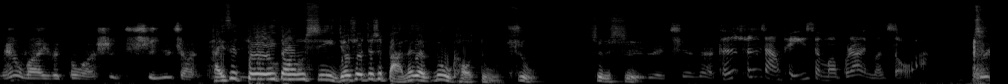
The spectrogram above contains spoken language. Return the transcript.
没有挖一个洞啊，是是一个讲还是堆东西？你就说就是把那个路口堵住，是不是？对，现在可是村长凭什么不让你们走啊？就是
